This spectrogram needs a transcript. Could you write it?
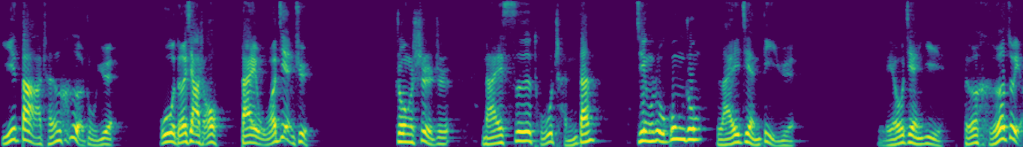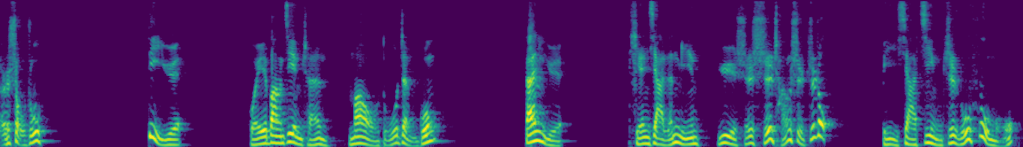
一大臣喝住曰：“勿得下手，待我见去。”众视之，乃司徒陈丹，进入宫中来见帝曰：“刘建义得何罪而受诛？”帝曰：“毁谤近臣，冒渎朕宫。”丹曰：“天下人民欲食十常侍之肉。”陛下敬之如父母，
